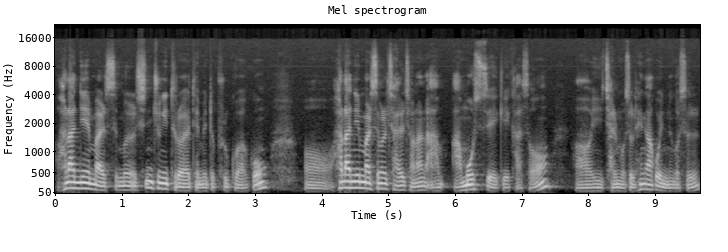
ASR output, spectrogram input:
하나님의 말씀을 신중히 들어야 됨에도 불구하고 어, 하나님 말씀을 잘 전한 아, 아모스에게 가서 어, 이 잘못을 행하고 있는 것을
